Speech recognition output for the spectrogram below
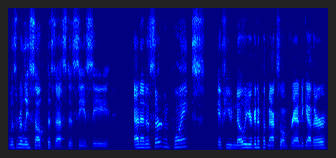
was really self possessed as CC, And at a certain point, if you know you're going to put Maxwell and Fran together,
